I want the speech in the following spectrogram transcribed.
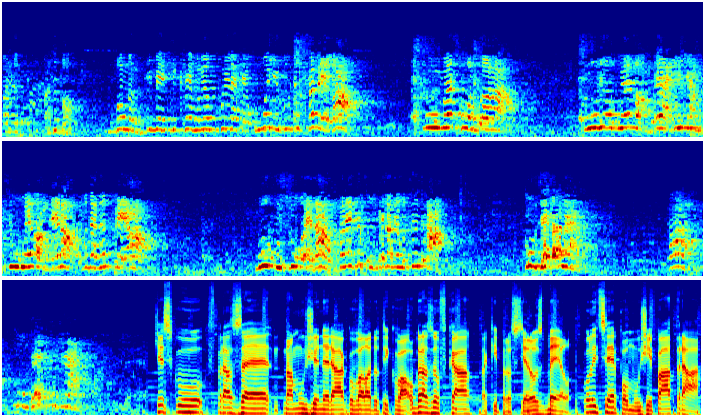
把是，把是不，我门店每天开门要亏了还，我以后就吃饭了。我没钞票了，我要还房贷，一两期我还房贷了，我哪能办啊？我不是还了，本来是工车上的，我收的他，工车上的，啊。Česku v Praze na muže nereagovala dotyková obrazovka, taky prostě rozbil. Policie po muži pátrá.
